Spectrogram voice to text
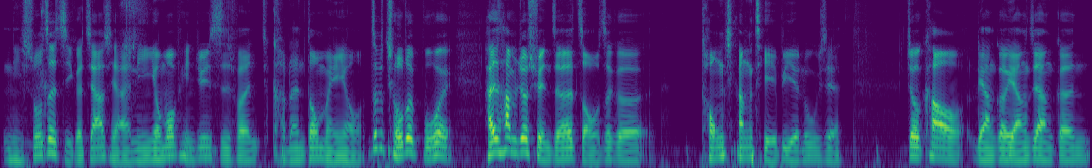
你说这几个加起来，你有没有平均十分？可能都没有。这个球队不会，还是他们就选择走这个铜墙铁壁的路线，就靠两个洋将跟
